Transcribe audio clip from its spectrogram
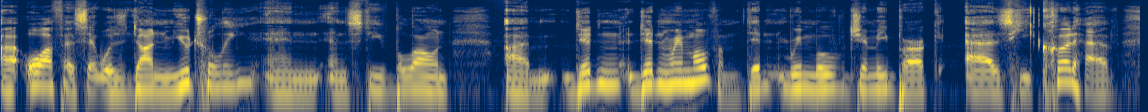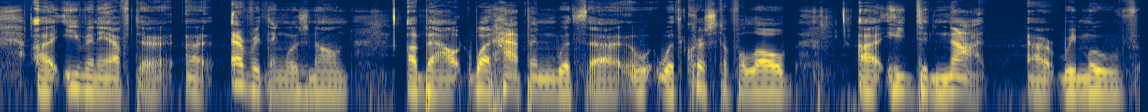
uh, office. It was done mutually, and and Steve Bellone um, didn't didn't remove him, didn't remove Jimmy Burke as he could have, uh, even after uh, everything was known about what happened with uh, with Christopher Loeb. Uh, he did not. Uh, remove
